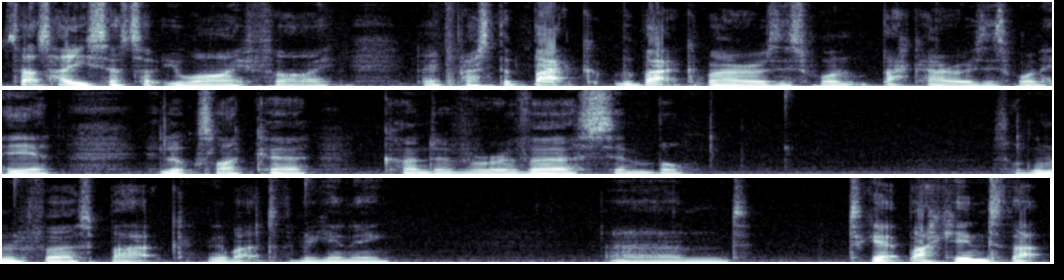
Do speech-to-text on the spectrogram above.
So that's how you set up your Wi-Fi. Now press the back the back arrow is this one back arrow is this one here. It looks like a kind of a reverse symbol. So I'm going to reverse back, go back to the beginning, and to get back into that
